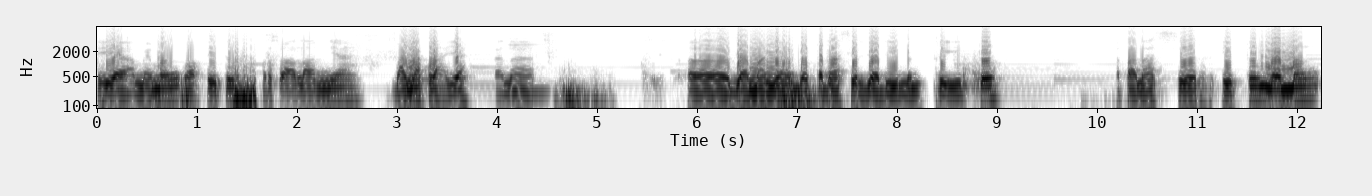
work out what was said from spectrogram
Iya, memang waktu itu persoalannya banyak lah ya, karena eh, zamannya Dr. Nasir jadi menteri itu, Pak Nasir itu memang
